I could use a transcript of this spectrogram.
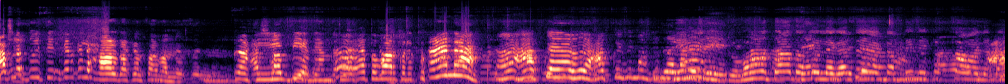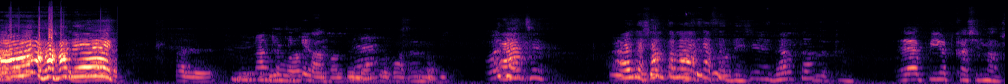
আর দেন এতবার করে তো আ না হাফ কেজি মাংস লাগে আহারে। এই যে শান্তনার কাছে দে, ধর তো। পিয়ট খাসির মাংস।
